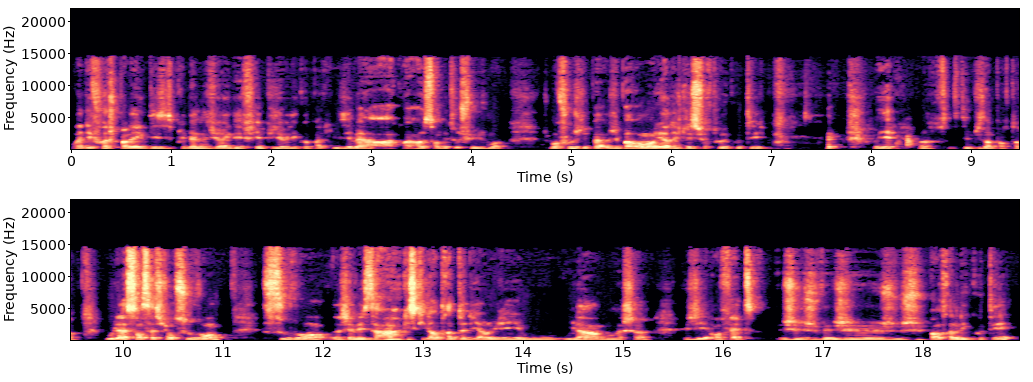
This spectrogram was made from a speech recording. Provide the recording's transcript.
Ouais, des fois, je parlais avec des esprits de la nature, avec des faits, puis j'avais des copains qui me disaient, mais ah, à quoi ressemble et tout, je m'en fous, je n'ai pas vraiment regardé, je l'ai surtout écouté. Vous voyez, c'était plus important. Ou la sensation, souvent, souvent, j'avais ça, ah, qu'est-ce qu'il est en train de te dire, lui, ou, là, ou machin. je dis, en fait, je ne je, je, je, suis pas en train de l'écouter,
